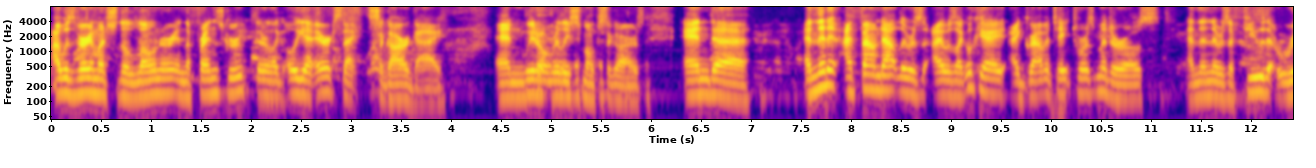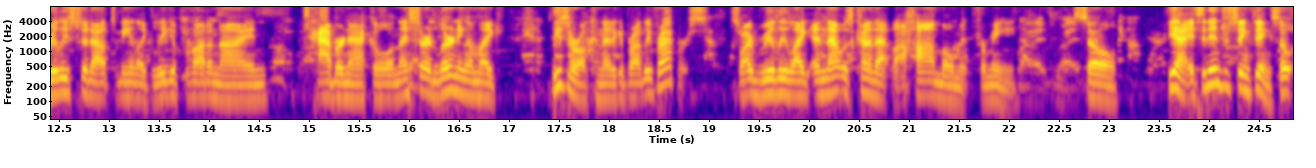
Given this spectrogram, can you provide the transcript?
I was very much the loner in the friends group. They're like, "Oh yeah, Eric's that cigar guy," and we don't really smoke cigars. And uh, and then it, I found out there was I was like, okay, I gravitate towards Maduros. And then there was a few that really stood out to me, like Liga Privada Nine, Tabernacle, and I started learning. I'm like, these are all Connecticut broadleaf wrappers. So I really like, and that was kind of that aha moment for me. Right, right. So, yeah, it's an interesting thing. So,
